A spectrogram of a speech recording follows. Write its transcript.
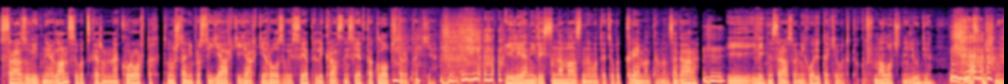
Сразу видно ирландцы, вот, скажем, на курортах, потому что они просто яркий-яркий розовый свет или красный свет, как лобстеры такие. Или они весь намазаны вот этим вот кремом там от загара. И, и видно сразу, они ходят такие вот, как молочные люди. Смешные.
